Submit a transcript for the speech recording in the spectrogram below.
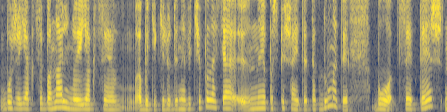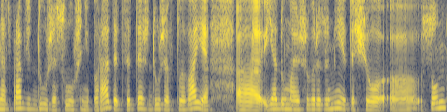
Боже, як це банально, і як це, аби тільки людина відчепилася, е, не поспішайте так думати, бо це теж насправді дуже слушні поради, це теж дуже впливає. Е, Я думаю, що ви розумієте, що е, сон.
